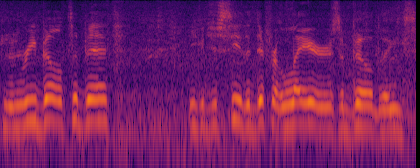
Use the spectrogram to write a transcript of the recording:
and then rebuilt a bit. You could just see the different layers of buildings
